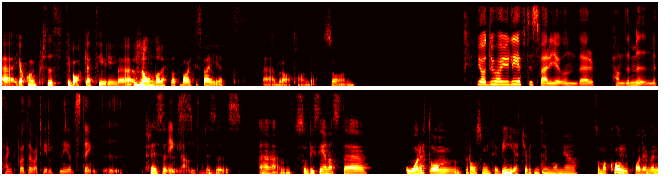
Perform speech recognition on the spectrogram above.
uh, jag kom precis tillbaka till uh, London efter att ha varit i Sverige ett bra tag då. Så... Ja, du har ju levt i Sverige under pandemin med tanke på att det har varit helt nedstängt i precis, England. Mm. Precis. Um, så det senaste året om, för de som inte vet, jag vet inte hur många som har koll på det, men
